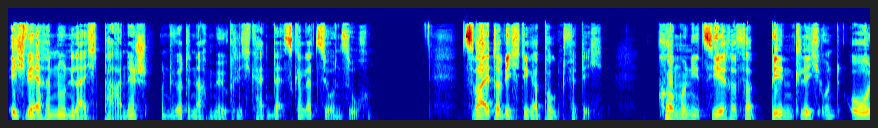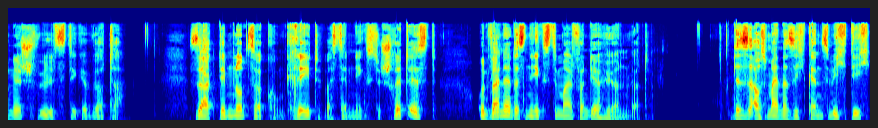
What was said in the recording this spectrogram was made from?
ich wäre nun leicht panisch und würde nach Möglichkeiten der Eskalation suchen. Zweiter wichtiger Punkt für dich. Kommuniziere verbindlich und ohne schwülstige Wörter. Sag dem Nutzer konkret, was der nächste Schritt ist und wann er das nächste Mal von dir hören wird. Das ist aus meiner Sicht ganz wichtig,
